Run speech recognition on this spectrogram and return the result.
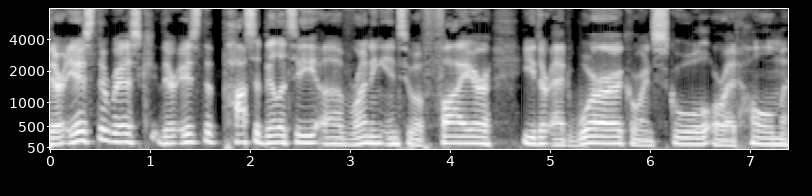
there is the risk, there is the possibility of running into a fire either at work or in school or at home.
